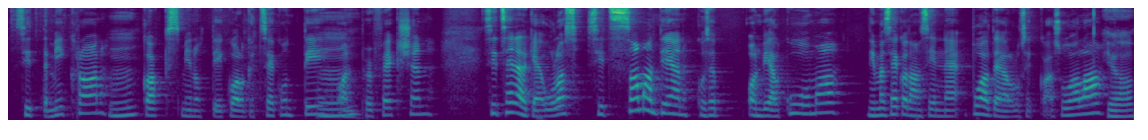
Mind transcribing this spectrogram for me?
sitten mikroon, mm. 2 minuuttia 30 sekuntia mm. on perfection. Sitten sen jälkeen ulos. Sitten saman tien, kun se on vielä kuumaa, niin mä sekoitan sinne puolta lusikkaa suolaa. Joo.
